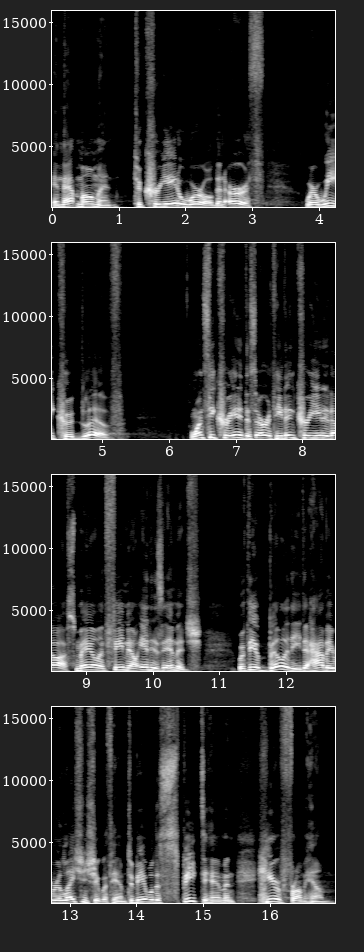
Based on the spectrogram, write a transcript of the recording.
in that moment to create a world, an earth where we could live. Once He created this earth, He then created us, male and female, in His image, with the ability to have a relationship with Him, to be able to speak to Him and hear from Him.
